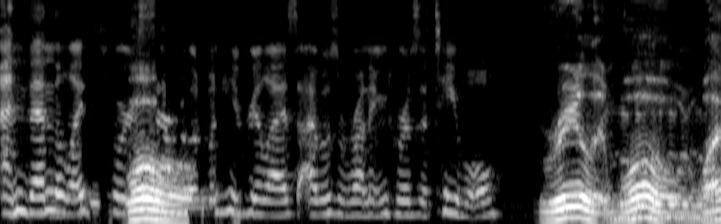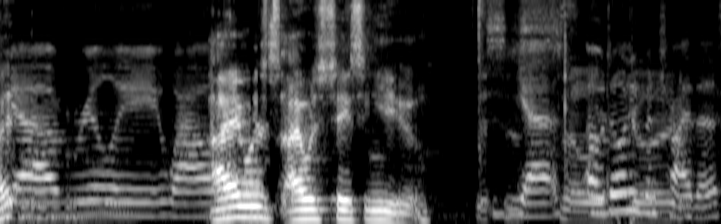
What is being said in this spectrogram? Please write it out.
And then the lights were Whoa. when he realized I was running towards a table. Really? Whoa! What? Yeah, really. Wow. I was I was chasing you. This is Yes. so oh, don't even try this.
